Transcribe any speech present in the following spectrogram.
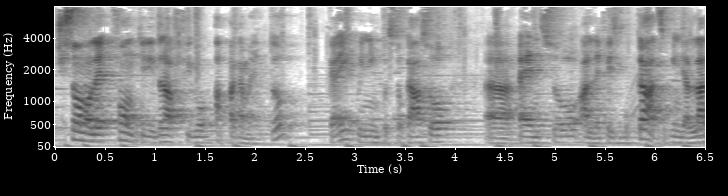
Ci sono le fonti di traffico a pagamento, ok? Quindi in questo caso uh, penso alle Facebook Ads, quindi alla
